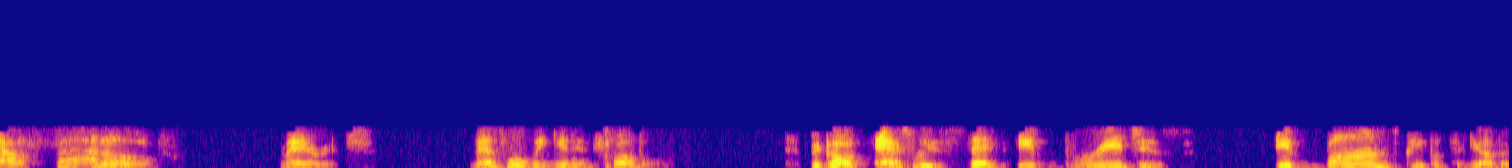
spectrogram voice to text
outside of marriage, that's where we get in trouble. Because actually sex, it bridges, it bonds people together.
